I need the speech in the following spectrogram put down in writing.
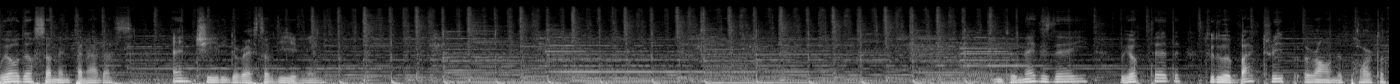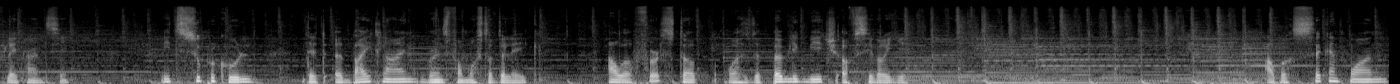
we order some empanadas and chill the rest of the evening. The next day, we opted to do a bike trip around a part of Lake Annecy. It's super cool that a bike line runs for most of the lake. Our first stop was the public beach of Sévrier. Our second one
